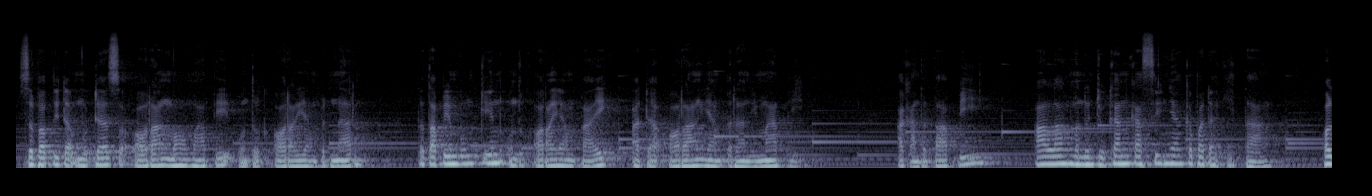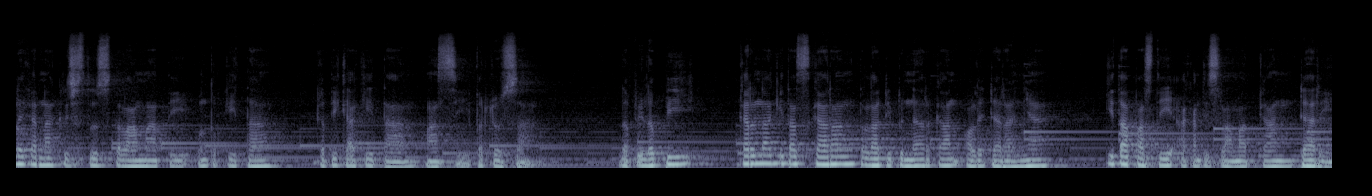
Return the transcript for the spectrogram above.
Sebab tidak mudah seorang mau mati untuk orang yang benar, tetapi mungkin untuk orang yang baik ada orang yang berani mati. Akan tetapi Allah menunjukkan kasihnya kepada kita oleh karena Kristus telah mati untuk kita ketika kita masih berdosa. Lebih-lebih karena kita sekarang telah dibenarkan oleh darahnya, kita pasti akan diselamatkan dari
